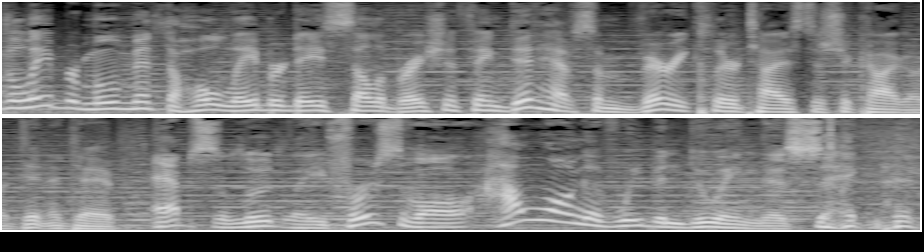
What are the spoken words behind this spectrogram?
the labor movement, the whole Labor Day celebration thing did have some very clear ties to Chicago, didn't it, Dave? Absolutely. First of all, how long have we been doing this segment?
